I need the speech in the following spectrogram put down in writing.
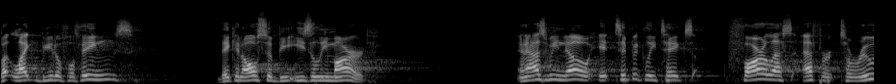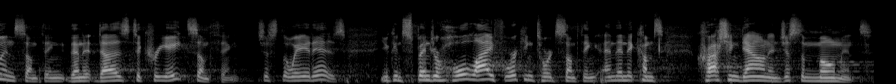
but like beautiful things, they can also be easily marred. And as we know, it typically takes far less effort to ruin something than it does to create something, just the way it is. You can spend your whole life working towards something, and then it comes crashing down in just a moment.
